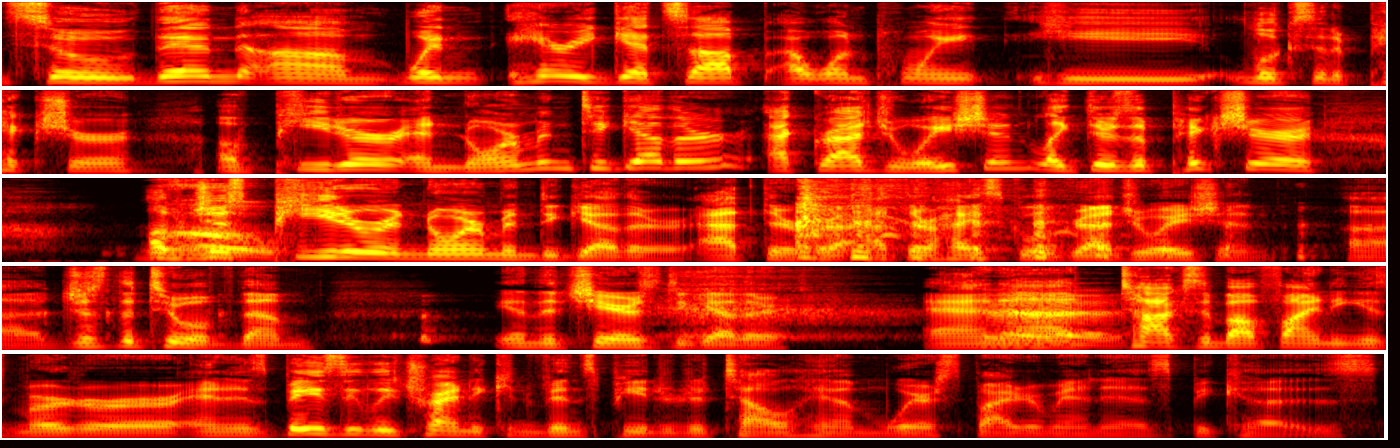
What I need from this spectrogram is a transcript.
so then, um, when Harry gets up at one point, he looks at a picture of Peter and Norman together at graduation. Like, there's a picture of just Peter and Norman together at their at their high school graduation. Uh, just the two of them in the chairs together. And uh, Yeah. talks about finding his murderer and is basically trying to convince Peter to tell him where Spider-Man is because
